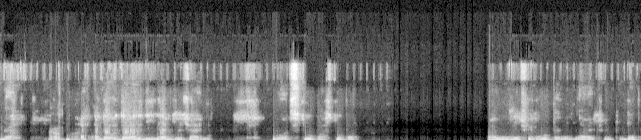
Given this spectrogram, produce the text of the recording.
Да. Дякую. А до, до вас дійдемо, звичайно. От, ступа, ступа. А він з іншої групи, не знаю, що він тут. Добре.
